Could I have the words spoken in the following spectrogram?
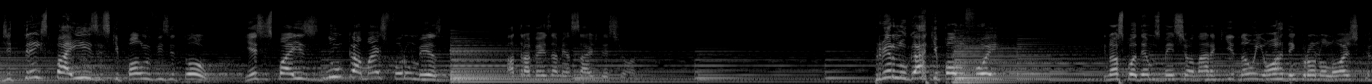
de três países que Paulo visitou. E esses países nunca mais foram o mesmo através da mensagem desse homem. primeiro lugar que Paulo foi, que nós podemos mencionar aqui, não em ordem cronológica,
